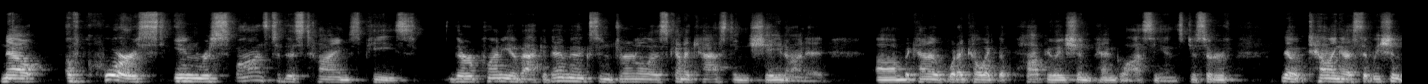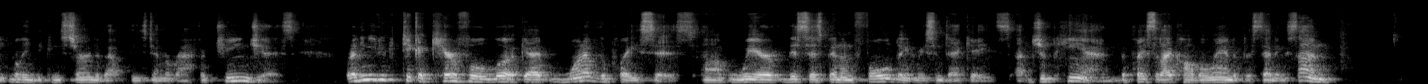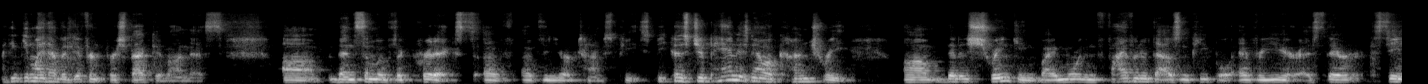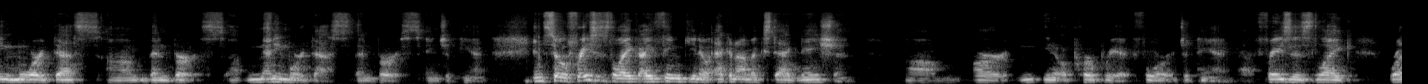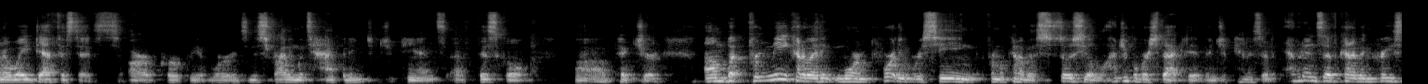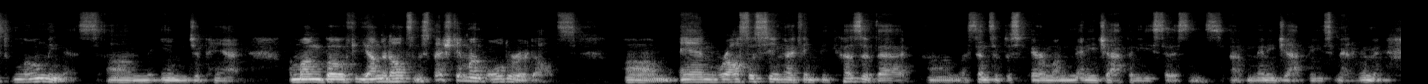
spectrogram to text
Now, of course, in response to this Times piece, there are plenty of academics and journalists kind of casting shade on it. Um, the kind of what I call like the population Panglossians, just sort of you know telling us that we shouldn't really be concerned about these demographic changes. But I think if you take a careful look at one of the places uh, where this has been unfolding in recent decades, uh, Japan, the place that I call the land of the setting sun, I think you might have a different perspective on this. Uh, than some of the critics of, of the New York Times piece, because Japan is now a country um, that is shrinking by more than 500,000 people every year as they're seeing more deaths um, than births, uh, many more deaths than births in Japan. And so phrases like, I think, you know, economic stagnation um, are, you know, appropriate for Japan. Uh, phrases like runaway deficits are appropriate words in describing what's happening to Japan's uh, fiscal uh, picture. Um, but for me, kind of, I think more importantly, we're seeing from a kind of a sociological perspective in Japan is sort of evidence of kind of increased loneliness um, in Japan among both young adults and especially among older adults. Um, and we're also seeing, I think, because of that, um, a sense of despair among many Japanese citizens, uh, many Japanese men and women.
